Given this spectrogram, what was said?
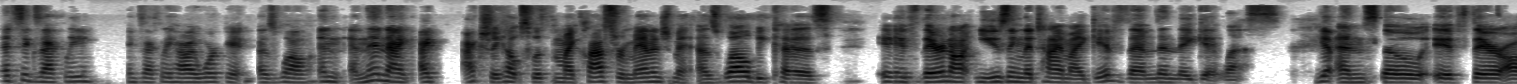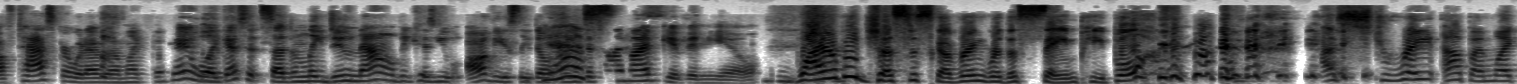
That's exactly exactly how I work it as well. And and then I, I actually helps with my classroom management as well because if they're not using the time I give them, then they get less. Yep. And so if they're off task or whatever, I'm like, okay, well, I guess it's suddenly due now because you obviously don't need the time I've given you. Why are we just discovering we're the same people? Straight up, I'm like,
